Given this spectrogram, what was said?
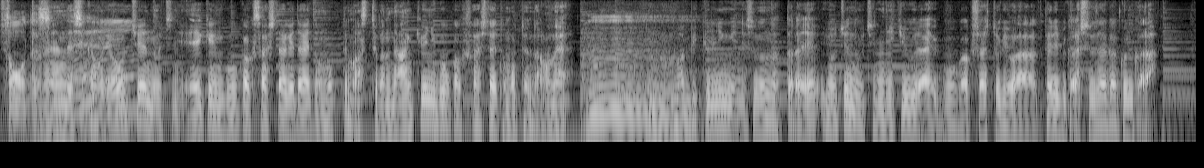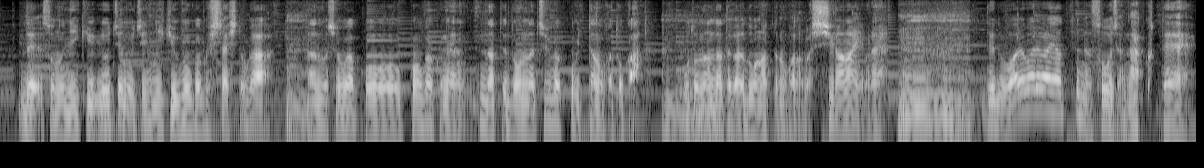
そうですね。ね、でしかも幼稚園のうちに英検合格させてあげたいと思ってますっていうか何級に合格させたいと思ってんだろうね、ううんんまあ、びっくり人間にするんだったら幼稚園のうちに2級ぐらい合格させておけばテレビから取材が来るから。でその2級幼稚園のうちに2級合格した人が、うん。あの小学校高学年になってどんな中学校行ったのかとか、うん。大人になってからどうなったのかなんか知らないよね。うんけど我々がやってるのはそうじゃなくて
